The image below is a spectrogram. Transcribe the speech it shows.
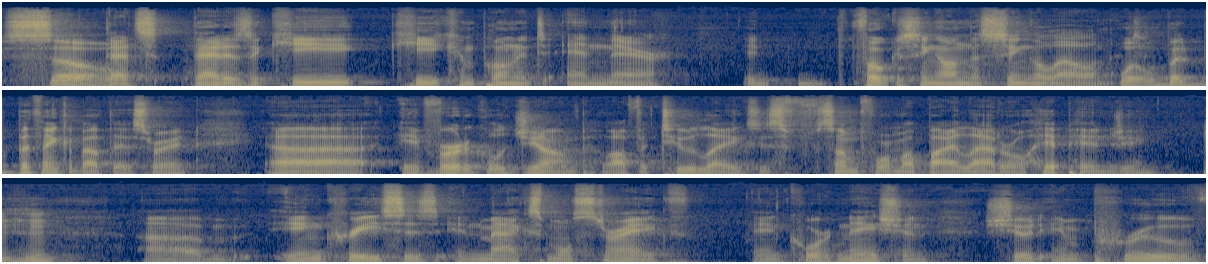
So That's that is a key key component to end there. It, focusing on the single element. Well, but but think about this, right? Uh, a vertical jump off of two legs is some form of bilateral hip hinging. hmm Um, increases in maximal strength and coordination should improve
